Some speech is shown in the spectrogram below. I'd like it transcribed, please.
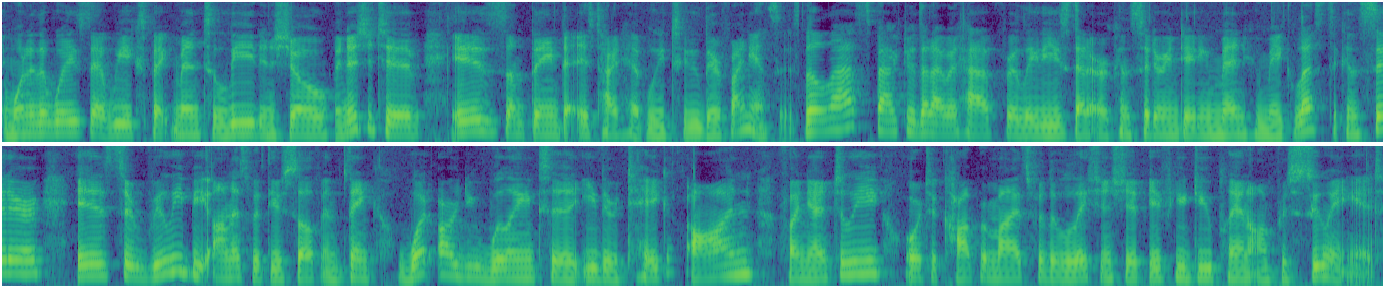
one of the ways that we expect men to lead and show initiative is something that is tied heavily to their finances. The last factor that I would have for ladies that are considering dating men who make less to consider is to really be honest with yourself and think what are you willing to either take on financially or to compromise for the relationship if you do plan on pursuing it.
